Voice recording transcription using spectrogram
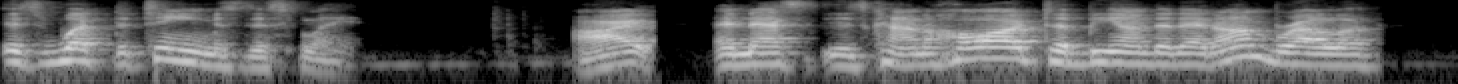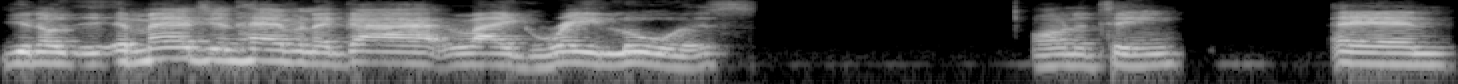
is what the team is displaying. All right. And that's it's kind of hard to be under that umbrella. You know, imagine having a guy like Ray Lewis on the team and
